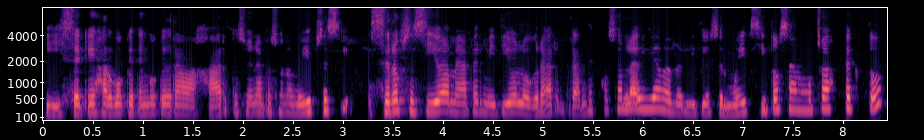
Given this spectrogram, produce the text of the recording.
y sé que es algo que tengo que trabajar, que soy una persona muy obsesiva. Ser obsesiva me ha permitido lograr grandes cosas en la vida, me ha permitido ser muy exitosa en muchos aspectos,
